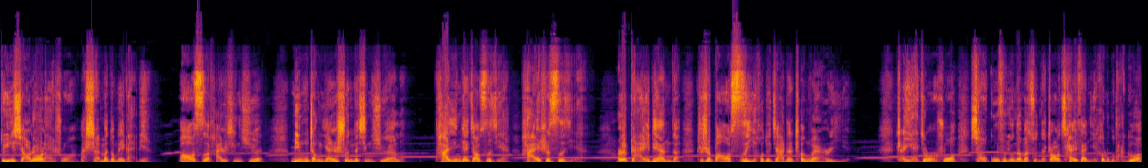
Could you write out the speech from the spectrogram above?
对于小六来说，那什么都没改变，宝四还是姓薛，名正言顺的姓薛了。他应该叫四姐，还是四姐，而改变的只是宝四以后对家人的称谓而已。这也就是说，小姑父用那么损的招拆散你和陆大哥，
